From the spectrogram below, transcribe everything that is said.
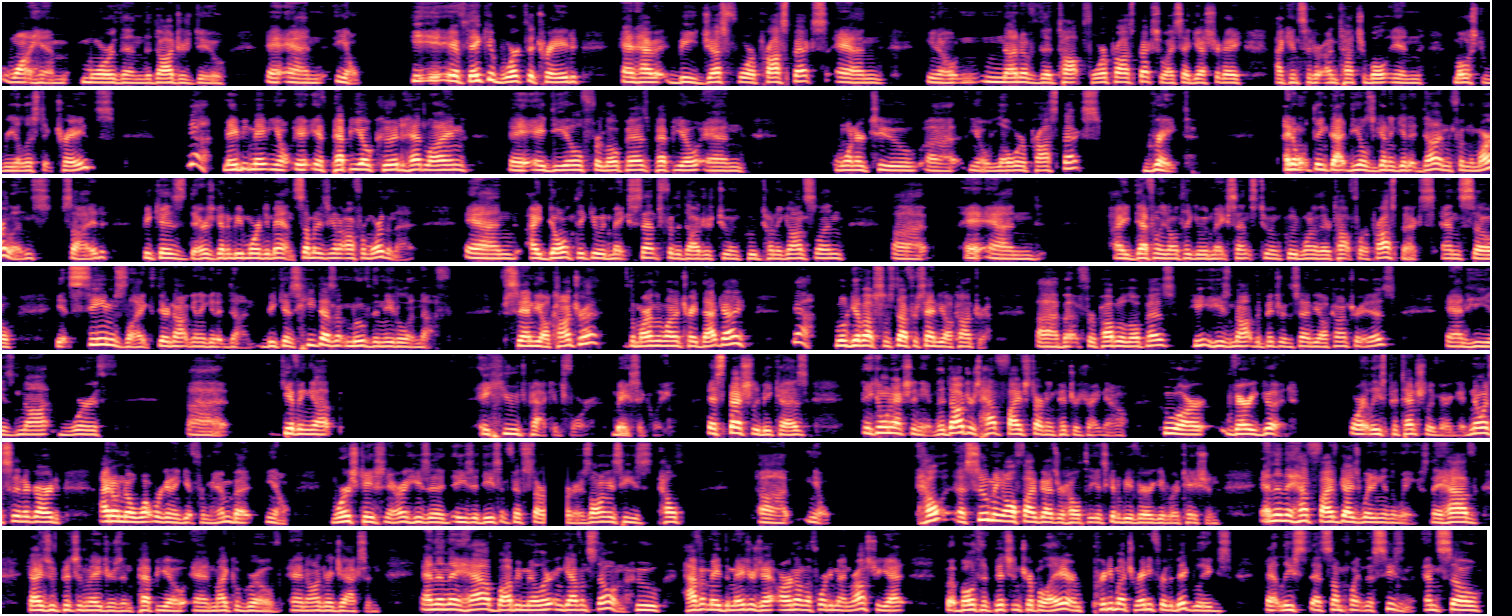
want him more than the Dodgers do. And, you know, if they could work the trade and have it be just for prospects and, you know, none of the top four prospects who I said yesterday I consider untouchable in most realistic trades, yeah, maybe, maybe you know, if Pepiot could headline a, a deal for Lopez, Pepiot, and one or two, uh, you know, lower prospects, great. I don't think that deal's going to get it done from the Marlins side because there's going to be more demand. Somebody's going to offer more than that. And I don't think it would make sense for the Dodgers to include Tony Gonsolin. Uh, and I definitely don't think it would make sense to include one of their top four prospects. And so it seems like they're not going to get it done because he doesn't move the needle enough. If Sandy Alcantara, if the Marlins want to trade that guy, yeah, we'll give up some stuff for Sandy Alcantara. Uh, but for Pablo Lopez, he, he's not the pitcher that Sandy Alcantara is, and he is not worth uh, giving up a huge package for, basically, especially because they don't actually need him. The Dodgers have five starting pitchers right now who are very good or at least potentially very good. Noah Syndergaard, I don't know what we're going to get from him, but you know, worst case scenario, he's a he's a decent fifth starter as long as he's healthy. Uh, you know, health, assuming all five guys are healthy, it's going to be a very good rotation. And then they have five guys waiting in the wings. They have guys who've pitched in the majors and Pepiot and Michael Grove and Andre Jackson. And then they have Bobby Miller and Gavin Stone, who haven't made the majors yet, aren't on the 40 man roster yet, but both have pitched in AAA are pretty much ready for the big leagues at least at some point this season. And so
